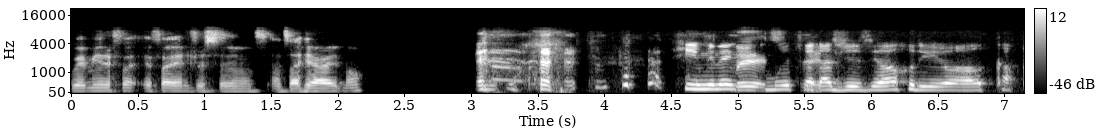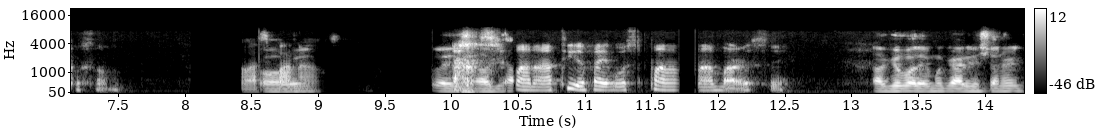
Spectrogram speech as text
Wait, I mean if I if I interested in it, answer here right now. He mean like Merch, merch like a merch. jersey or hoodie or a cap or something. Oh, that's Oh, fun really? now. Wait, I'll, gi- Spanner, TFI was Spanner embarrassing. I'll give her my graduation ring.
